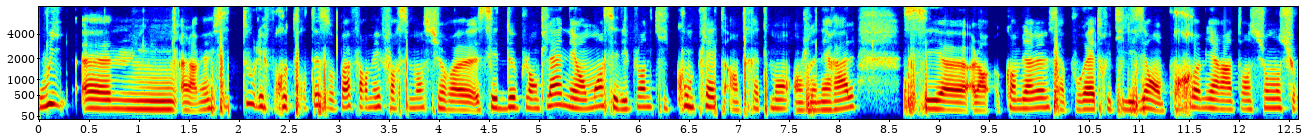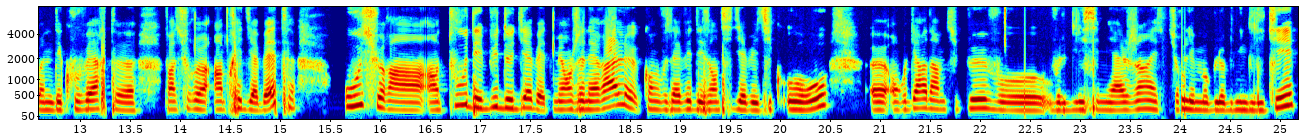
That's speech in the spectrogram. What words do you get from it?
Oui, euh, alors même si tous les protontés ne sont pas formés forcément sur euh, ces deux plantes-là, néanmoins, c'est des plantes qui complètent un traitement en général. C'est euh, alors quand bien même ça pourrait être utilisé en première intention sur une découverte, euh, enfin sur un prédiabète ou sur un, un tout début de diabète. Mais en général, quand vous avez des antidiabétiques oraux, euh, on regarde un petit peu vos, vos glycémies à et surtout l'hémoglobine glyquée.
